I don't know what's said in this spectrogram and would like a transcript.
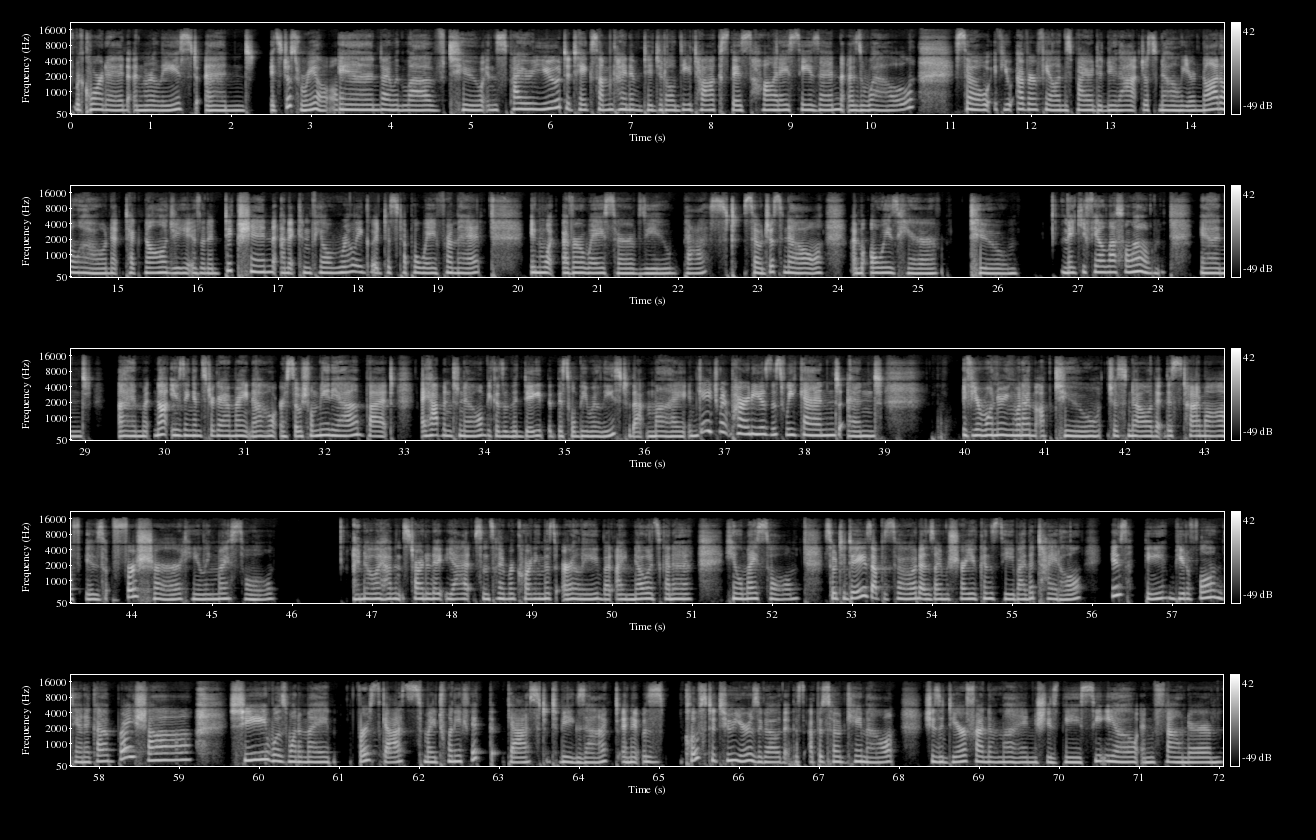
recorded and released, and it's just real. And I would love to inspire you to take some kind of digital detox this holiday season as well. So if you ever feel inspired to do that, just know you're not alone. Technology is an addiction and it can feel really good to step away from it in whatever way serves you best. So just know I'm always here to make you feel less alone. And I'm not using Instagram right now or social media, but I happen to know because of the date that this will be released that my engagement party is this weekend. And if you're wondering what I'm up to, just know that this time off is for sure healing my soul. I know I haven't started it yet since I'm recording this early, but I know it's to heal my soul. So today's episode, as I'm sure you can see by the title, is the beautiful Danika Brysha. She was one of my first guests, my 25th guest to be exact, and it was close to two years ago that this episode came out. She's a dear friend of mine. She's the CEO and founder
